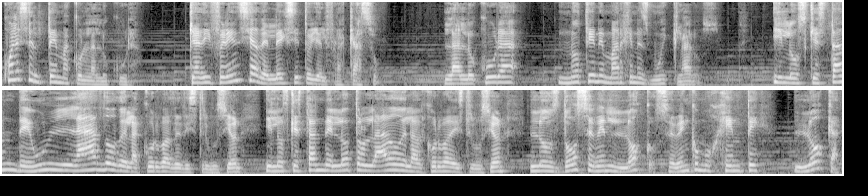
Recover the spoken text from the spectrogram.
¿Cuál es el tema con la locura? Que a diferencia del éxito y el fracaso, la locura no tiene márgenes muy claros y los que están de un lado de la curva de distribución y los que están del otro lado de la curva de distribución, los dos se ven locos, se ven como gente loca.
